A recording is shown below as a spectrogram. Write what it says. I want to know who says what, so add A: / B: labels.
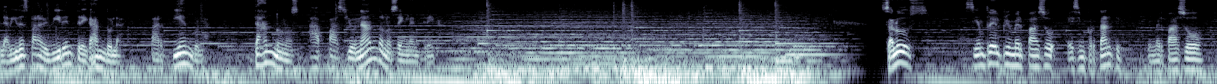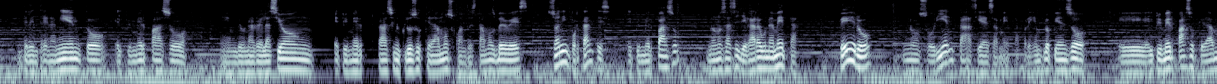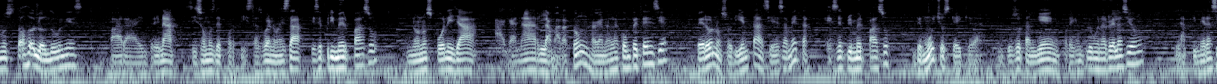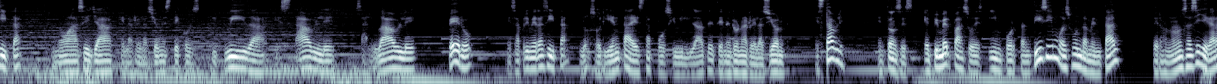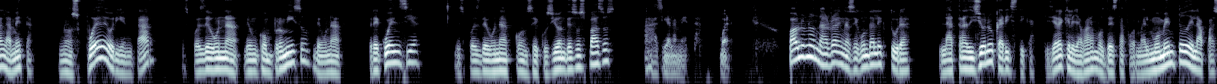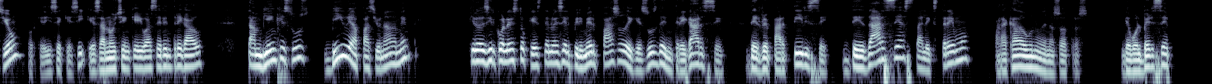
A: La vida es para vivir entregándola, partiéndola, dándonos, apasionándonos en la entrega. Saludos. Siempre el primer paso es importante. El primer paso del entrenamiento, el primer paso em, de una relación, el primer paso incluso que damos cuando estamos bebés, son importantes. El primer paso no nos hace llegar a una meta, pero nos orienta hacia esa meta. Por ejemplo, pienso eh, el primer paso que damos todos los lunes para entrenar si somos deportistas. Bueno, esta, ese primer paso no nos pone ya a ganar la maratón, a ganar la competencia, pero nos orienta hacia esa meta. Es el primer paso de muchos que hay que dar. Incluso también, por ejemplo, en una relación, la primera cita no hace ya que la relación esté constituida, estable, saludable, pero esa primera cita los orienta a esta posibilidad de tener una relación estable. Entonces, el primer paso es importantísimo, es fundamental, pero no nos hace llegar a la meta. Nos puede orientar después de, una, de un compromiso, de una frecuencia, después de una consecución de esos pasos hacia la meta. Pablo nos narra en la segunda lectura la tradición eucarística. Quisiera que le llamáramos de esta forma. El momento de la pasión, porque dice que sí, que esa noche en que iba a ser entregado, también Jesús vive apasionadamente. Quiero decir con esto que este no es el primer paso de Jesús de entregarse, de repartirse, de darse hasta el extremo para cada uno de nosotros, de volverse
